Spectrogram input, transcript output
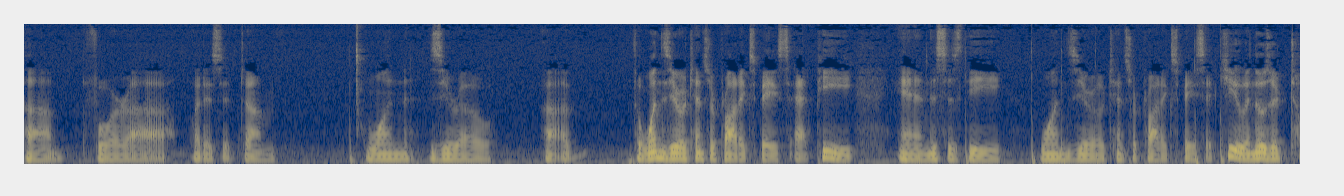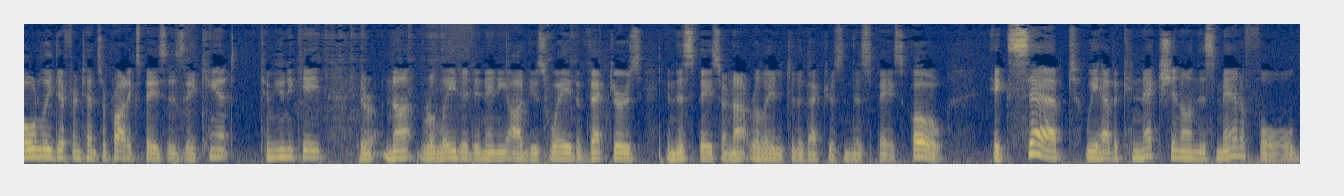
um, for uh, what is it? Um, one zero, uh, the one zero tensor product space at P, and this is the one zero tensor product space at Q. And those are totally different tensor product spaces. They can't communicate. They're not related in any obvious way. The vectors in this space are not related to the vectors in this space. Oh, except we have a connection on this manifold,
